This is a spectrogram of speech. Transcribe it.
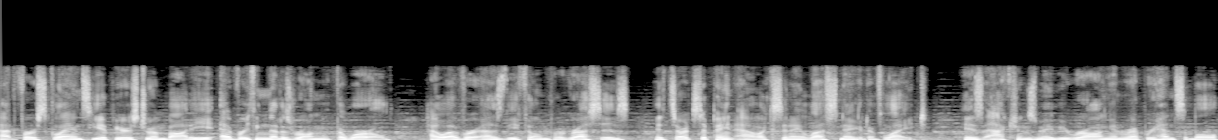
At first glance, he appears to embody everything that is wrong with the world. However, as the film progresses, it starts to paint Alex in a less negative light. His actions may be wrong and reprehensible,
